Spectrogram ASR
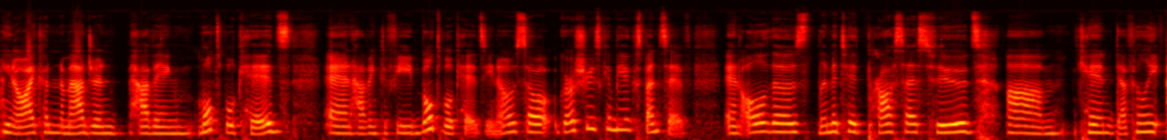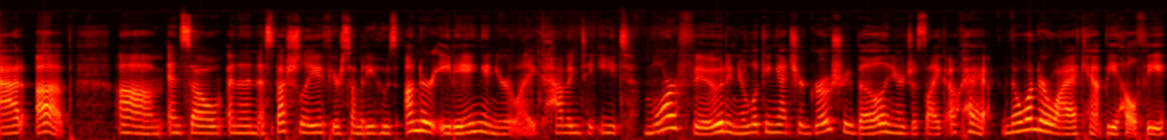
you know, I couldn't imagine having multiple kids and having to feed multiple kids, you know? So groceries can be expensive. And all of those limited processed foods um, can definitely add up. Um, and so, and then especially if you're somebody who's under eating and you're like having to eat more food and you're looking at your grocery bill and you're just like, okay, no wonder why I can't be healthy.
